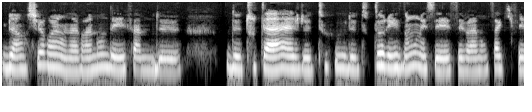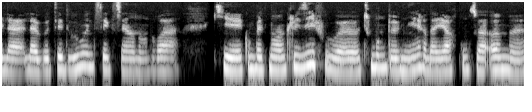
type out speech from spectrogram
Bien sûr, ouais, on a vraiment des femmes de de tout âge, de tout de tout horizon et c'est c'est vraiment ça qui fait la la beauté de Woon, c'est que c'est un endroit qui est complètement inclusif où, heu, tout le monde peut venir. D'ailleurs qu'on soit homme, heu,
